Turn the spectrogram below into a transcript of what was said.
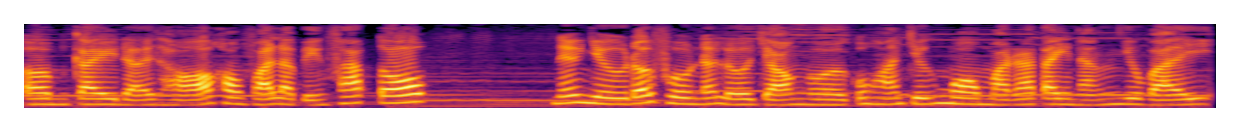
Ôm cây đợi thỏ không phải là biện pháp tốt. Nếu như đối phương đã lựa chọn người của hỏa trưởng môn mà ra tay nặng như vậy.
